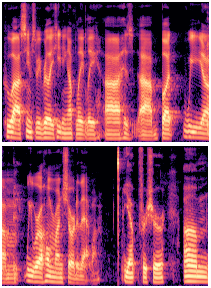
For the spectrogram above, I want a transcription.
who uh, seems to be really heating up lately. Uh, his but we um, we were a home run short of that one. Yep, for sure. Um,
